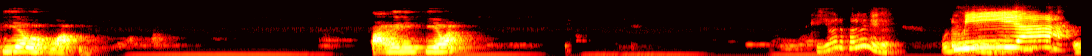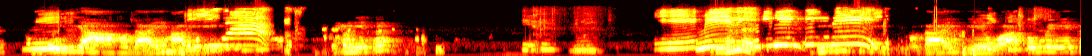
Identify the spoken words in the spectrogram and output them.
කියවමු අපි. පළවෙනි කියවන්න. කියවල පළවෙනි එක. උඩ මීයා. මීයා හොඳයි හරි. දෙවෙනි එක මී. හොඳයි කියුවා තුන්වෙනි එක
